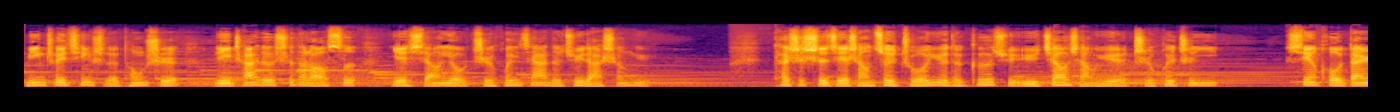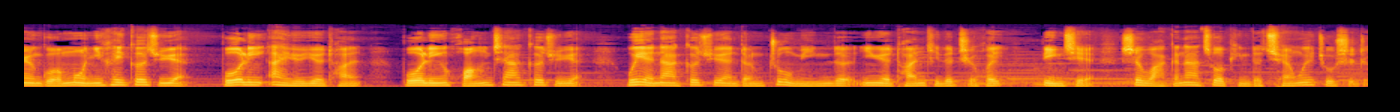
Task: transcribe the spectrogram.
名垂青史的同时，理查德·施特劳斯也享有指挥家的巨大声誉。他是世界上最卓越的歌剧与交响乐指挥之一，先后担任过慕尼黑歌剧院、柏林爱乐乐团、柏林皇家歌剧院、维也纳歌剧院等著名的音乐团体的指挥。并且是瓦格纳作品的权威注释者。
